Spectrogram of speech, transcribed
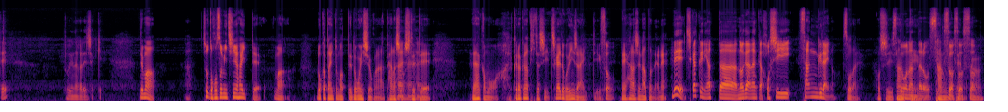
で、どういう流れでしたっけ？で、まああ、ちょっと細道に入って、まあ、路肩に泊まってどこにしようかなって話をしてて、はいはいなんかもう暗くなってきたし、近いとこでいいんじゃないっていう、そね、話になったんだよね。う。で、近くにあったのがなんか星3ぐらいの。そうだね。星3.3どうなんだろうっていうそうそうそうん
